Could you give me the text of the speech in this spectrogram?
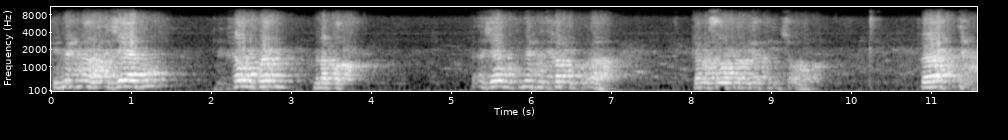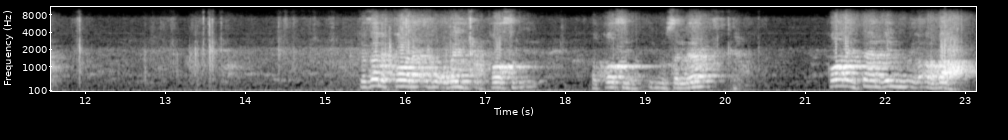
في المحنة وأجابوا خوفا من القتل. فأجابوا في محنة خلق القرآن. كما سوف يأتي إن شاء الله. ف كذلك قال أبو عبيد القاسم القاسم ابن سلام قال انتهى العلم إلى أربعة.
